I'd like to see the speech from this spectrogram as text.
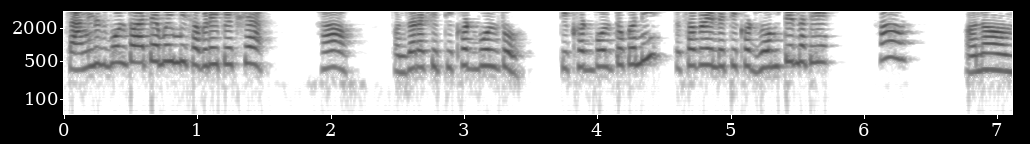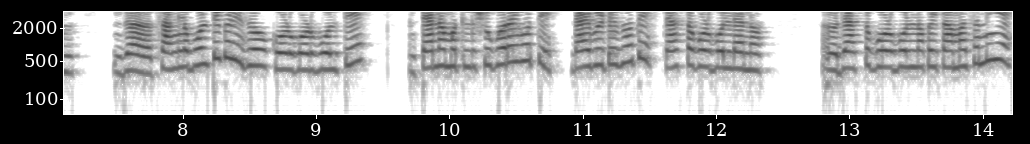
चांगलीच बोलतो आता बाई मी सगळीपेक्षा. हा पण जराशी तिखट बोलतो. तिखट बोलतो का नाही? तर सगळ्याला तिखट जमते ना ते. हा अन ज चांगलं बोलते का नाही जो? गोड गोड बोलते. त्यांना म्हटलं शुगरही होते डायबिटीज होते जास्त गोड बोलल्यानं. जास्त गोड बोलणं काही कामाचं नाहीये.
